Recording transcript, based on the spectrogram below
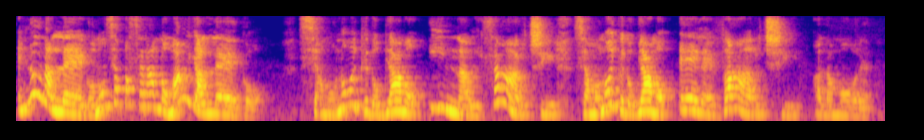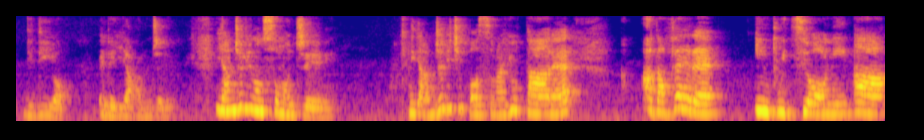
e non all'ego, non si abbasseranno mai all'ego siamo noi che dobbiamo innalzarci, siamo noi che dobbiamo elevarci all'amore di Dio e degli angeli. Gli angeli non sono geni, gli angeli ci possono aiutare ad avere intuizioni, a,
